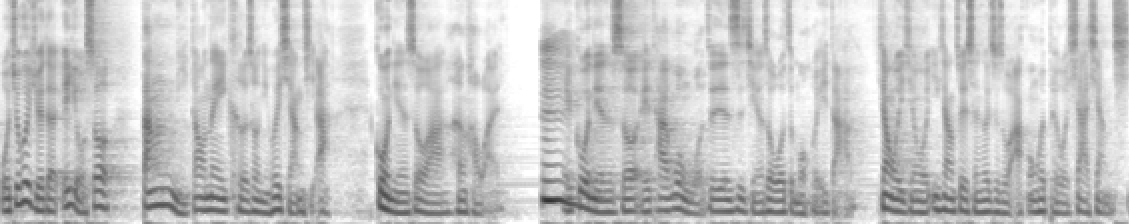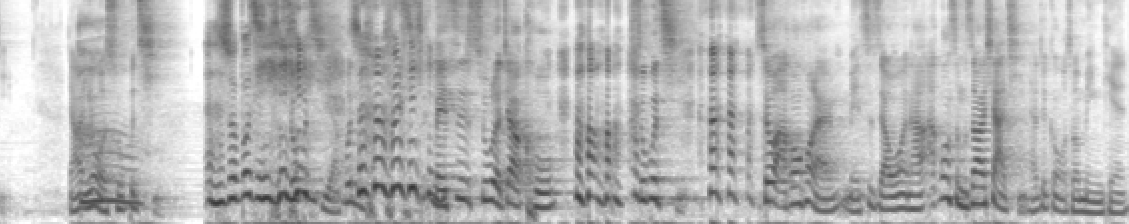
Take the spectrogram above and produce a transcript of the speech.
我就会觉得，哎，有时候当你到那一刻的时候，你会想起啊。过年的时候啊，很好玩。嗯，欸、过年的时候，哎、欸，他问我这件事情的时候，我怎么回答？像我以前，我印象最深刻就是我阿公会陪我下象棋，然后因为我输不起，呃，输不起，输不起啊，不 输不起，每次输了就要哭，输不起。所以我阿公后来每次只要我问他阿公什么时候要下棋，他就跟我说明天，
